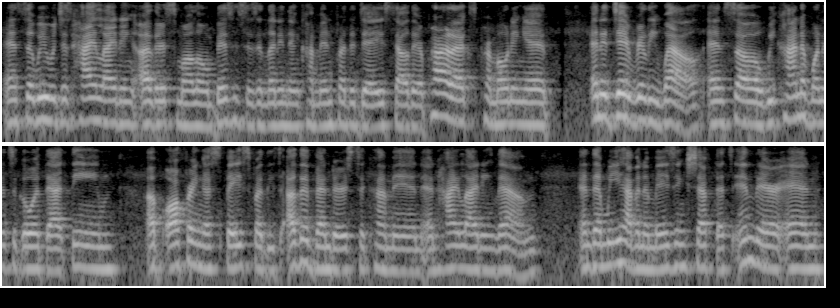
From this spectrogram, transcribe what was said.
And so we were just highlighting other small owned businesses and letting them come in for the day, sell their products, promoting it. And it did really well. And so we kind of wanted to go with that theme of offering a space for these other vendors to come in and highlighting them. And then we have an amazing chef that's in there, and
